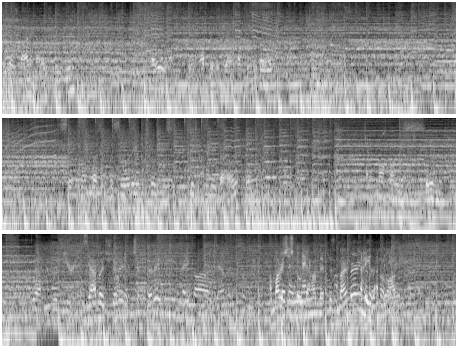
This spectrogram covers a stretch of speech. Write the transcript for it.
You guys fighting at us, After the draw, after the facility underneath the ocean. I don't know how he's sitting. Yeah, but shouldn't shouldn't he take uh damage I'm about to just but go you never- down there. Is Nightmare you even in left the it. lobby?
